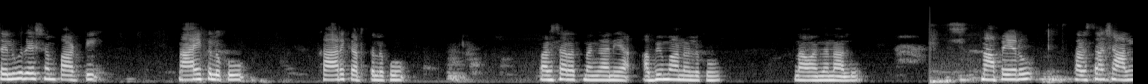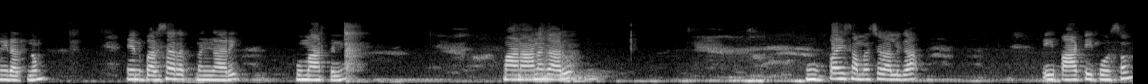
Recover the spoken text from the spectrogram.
తెలుగుదేశం పార్టీ నాయకులకు కార్యకర్తలకు పరసరత్నం గాని అభిమానులకు నా వందనాలు. నా పేరు పరసా శాలిని రత్నం. నేను పరసారత్నం గారి కుమార్తెని. మా నాన్నగారు ముప్పై సంవత్సరాలుగా ఈ పార్టీ కోసం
